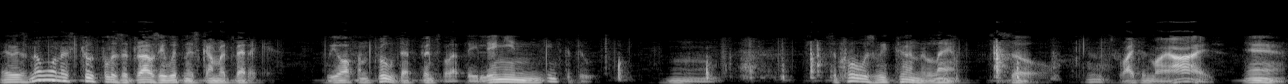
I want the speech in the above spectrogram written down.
There is no one as truthful as a drowsy witness, Comrade Cvetic. We often prove that principle at the Lenin Institute. Hmm. Suppose we turn the lamp so. It's right in my eyes. Yes,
